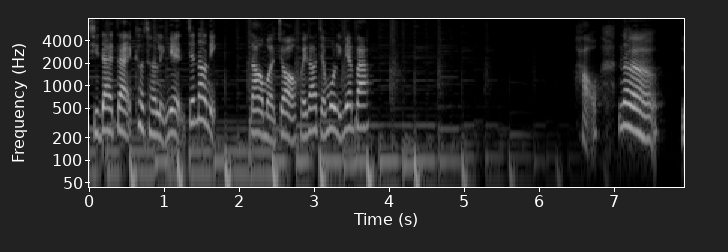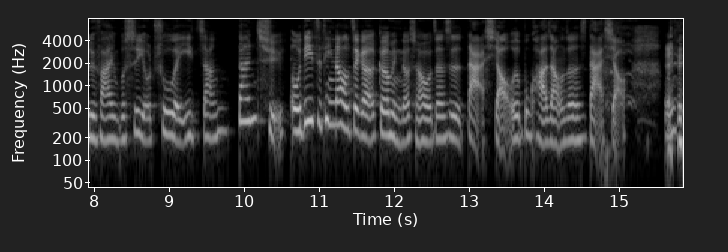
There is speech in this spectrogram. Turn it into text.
期待在课程里面见到你。那我们就回到节目里面吧。好，那吕凡，你不是有出了一张单曲？我第一次听到这个歌名的时候，我真的是大笑，我都不夸张，我真的是大笑。哎、欸，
